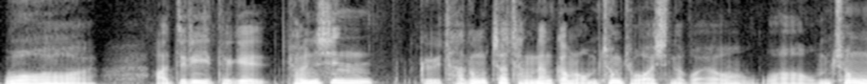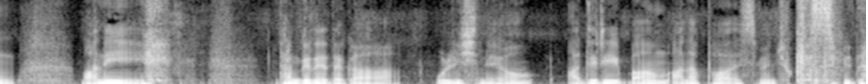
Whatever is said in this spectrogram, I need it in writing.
와, 아들이 되게 변신 그 자동차 장난감을 엄청 좋아하시나 봐요. 와, 엄청 많이 당근에다가 올리시네요. 아들이 마음 안 아파했으면 좋겠습니다.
